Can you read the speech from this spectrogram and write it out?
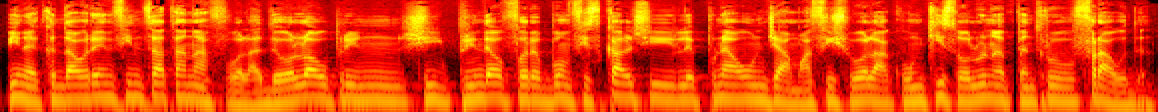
Bine, când au reînființat ANAF-ul ăla, de o luau prin, și prindeau fără bon fiscal și le puneau un geam, afișul ăla cu închis o lună pentru fraudă.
